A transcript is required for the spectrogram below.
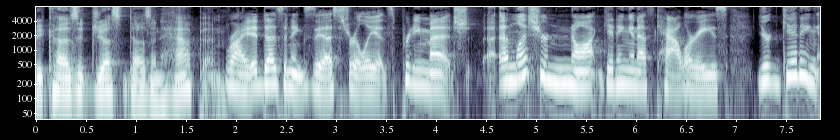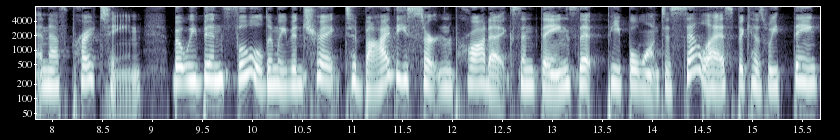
because it just doesn't happen. Right. It doesn't exist really. It's pretty much, unless you're not getting enough calories, you're getting enough protein. But we've been fooled and we've been tricked to buy these certain products and things that people want to sell us because we think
